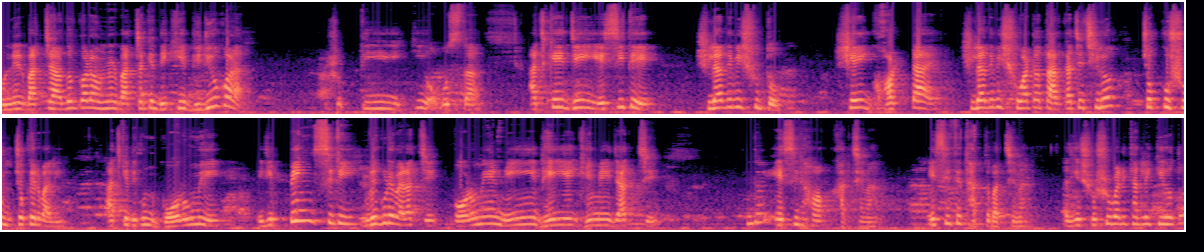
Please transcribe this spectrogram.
অন্যের বাচ্চা আদর করা, অন্যের বাচ্চাকে দেখিয়ে ভিডিও করা? সত্যি, কি অবস্থা? আজকে যেই এসিতে শিলাদেবী সুতো, সেই ঘরটায় শিলাদেবী শোয়াটা তার কাছে ছিল চক্ষুশুল চোখের বালি। আজকে দেখুন গরমে, এই যে পিঙ্ক সিটি ঘুরে ঘুরে বেড়াচ্ছে, গরমে নেয়ে ধেয়ে ঘেমে যাচ্ছে। কিন্তু এসির হাওয়া খাচ্ছে না এসিতে থাকতে পারছে না। আজকে শ্বশুরবাড়ি থাকলে কি হতো?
